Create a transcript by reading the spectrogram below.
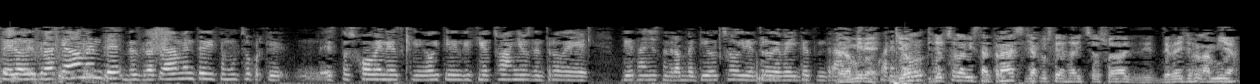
pero, desgraciadamente desgraciadamente dice mucho porque estos jóvenes que hoy tienen 18 años dentro de 10 años tendrán 28 y dentro de 20 tendrán pero mire yo, yo he hecho la vista atrás ya que usted ha dicho su edad diré yo la mía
